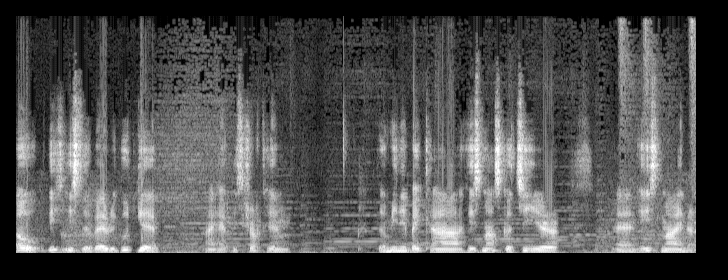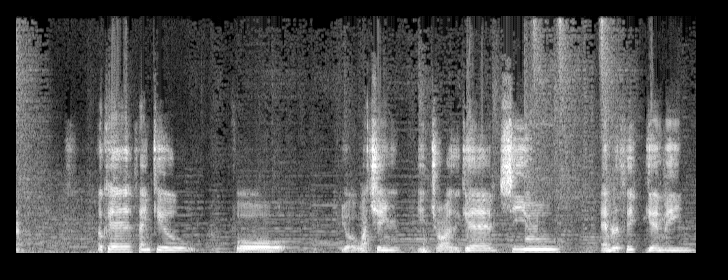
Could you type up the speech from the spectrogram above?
Oh, this is a very good game. I have distracted him. the mini P.E.K.K.A, his musketeer, and his miner. Okay, thank you for your watching. Enjoy the game. See you. Emrathic Gaming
